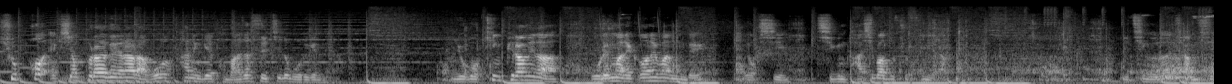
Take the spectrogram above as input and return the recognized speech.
슈퍼 액션 프라데라라고 하는 게 더 맞았을지도 모르겠네요. 요거 킹 피라미다 오랜만에 꺼내봤는데 역시 지금 다시 봐도 좋습니다. 이 친구는 잠시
